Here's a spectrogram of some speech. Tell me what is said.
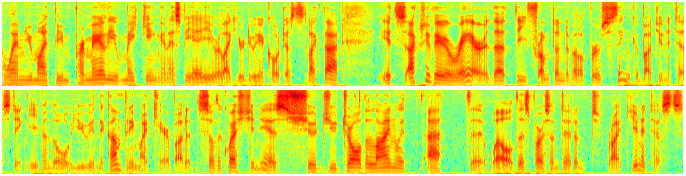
when you might be primarily making an SPA or like you're doing a code test like that, it's actually very rare that the front-end developers think about unit testing, even though you in the company might care about it. So the question is, should you draw the line with at uh, well, this person didn't write unit tests.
